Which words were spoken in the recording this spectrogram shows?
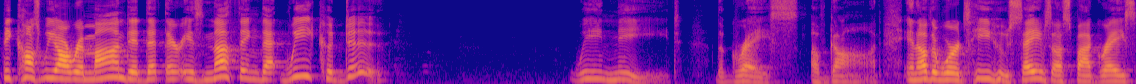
because we are reminded that there is nothing that we could do. We need the grace of God. In other words, He who saves us by grace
